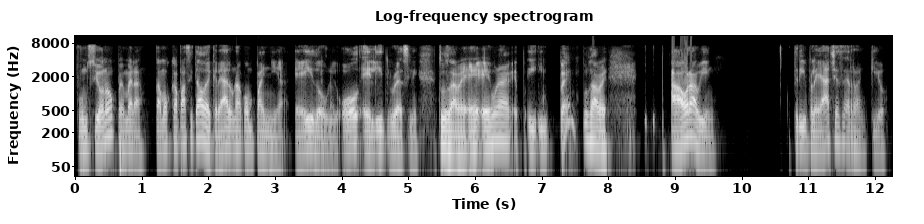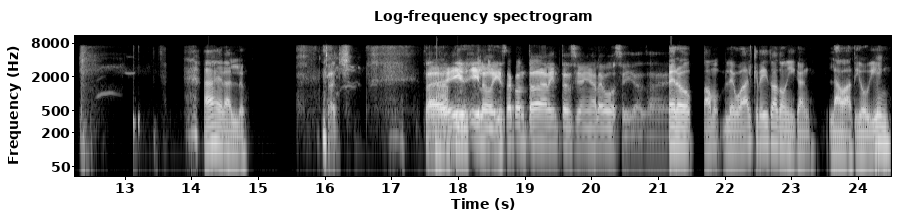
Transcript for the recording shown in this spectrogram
funcionó, pues mira, estamos capacitados de crear una compañía, AEW, All Elite Wrestling. Tú sabes, es, es una, y, y, pues, tú sabes, ahora bien, Triple H se ranqueó. ah, Gerardo. Y, y lo hizo con toda la intención y alevosía. ¿sabes? Pero vamos, le voy a dar crédito a Tony Khan. La batió bien.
